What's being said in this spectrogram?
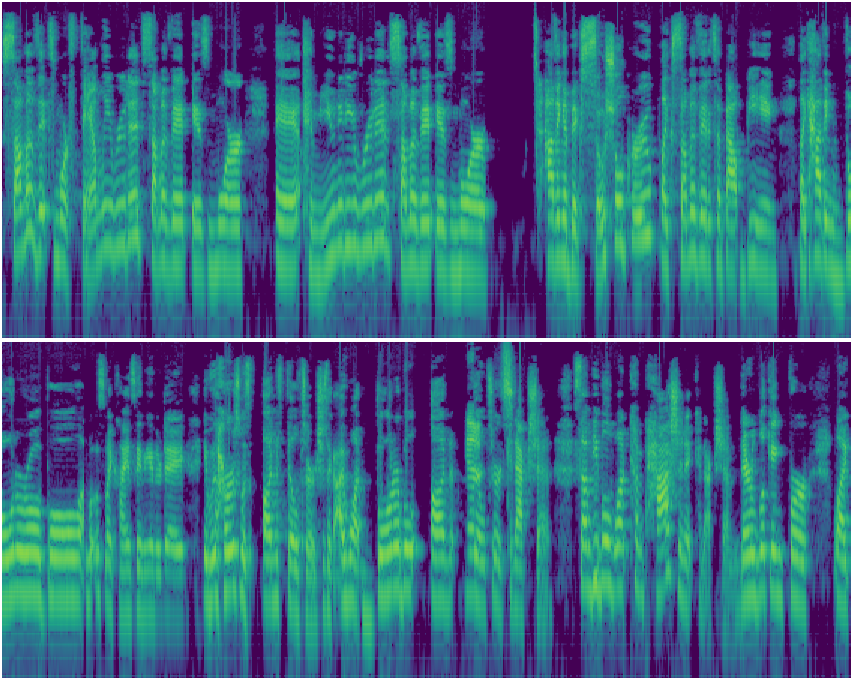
Some of it's more family rooted. Some of it is more uh, community rooted. Some of it is more having a big social group. Like some of it, it's about being like having vulnerable. What was my client saying the other day? It was hers was unfiltered. She's like, I want vulnerable, unfiltered yes. connection. Some people want compassionate connection. They're looking for like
